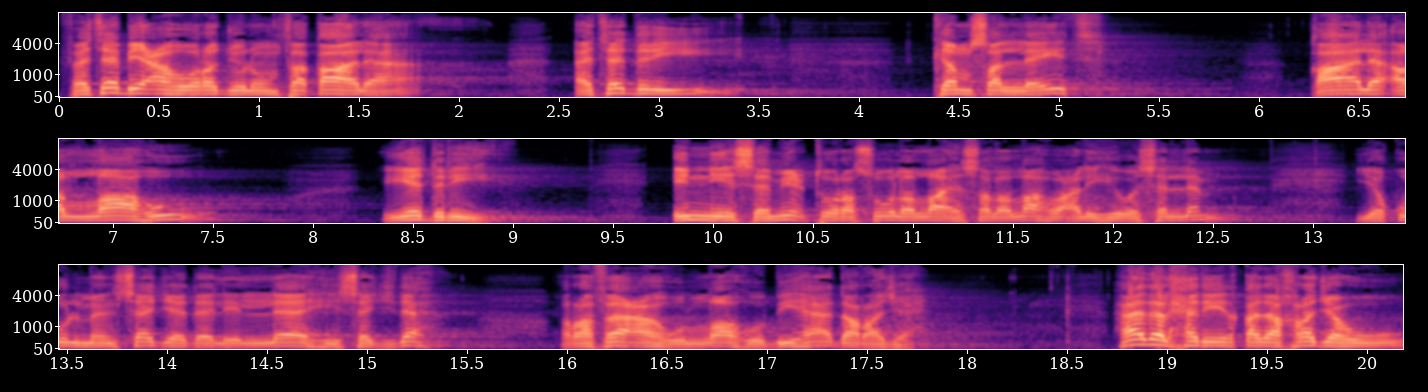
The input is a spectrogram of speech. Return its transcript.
فتبعه رجل فقال أتدري كم صليت؟ قال الله يدري إني سمعت رسول الله صلى الله عليه وسلم يقول من سجد لله سجدة رفعه الله بها درجة. هذا الحديث قد أخرجه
